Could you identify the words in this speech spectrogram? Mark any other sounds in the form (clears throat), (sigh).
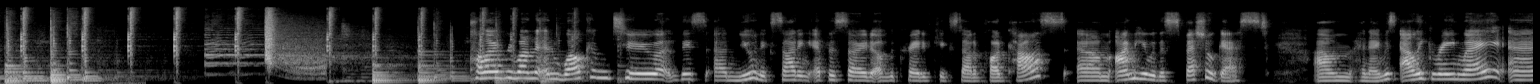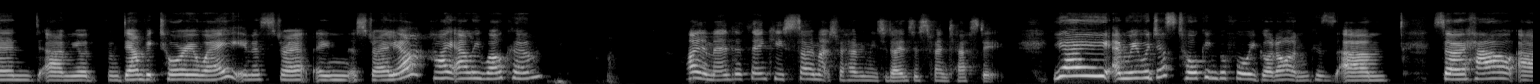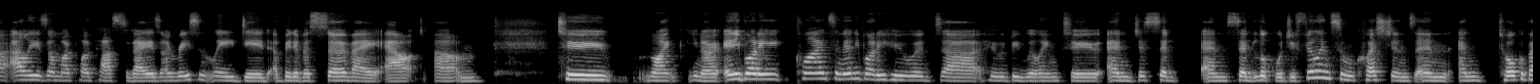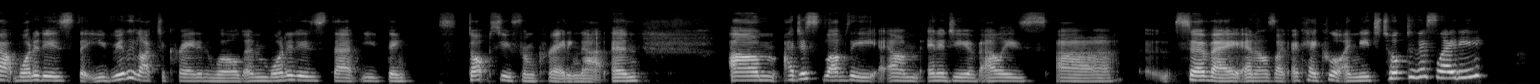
Hello, everyone, and welcome to this uh, new and exciting episode of the Creative Kickstarter podcast. Um, I'm here with a special guest. Um, her name is Ali Greenway, and um, you're from down Victoria Way in, Austra- in Australia. Hi, Ali, welcome. Hi, Amanda. Thank you so much for having me today. This is fantastic. Yay! And we were just talking before we got on because, um, so how uh, Ali is on my podcast today is I recently did a bit of a survey out um, to like you know anybody clients and anybody who would uh, who would be willing to and just said and said look would you fill in some questions and and talk about what it is that you'd really like to create in the world and what it is that you think stops you from creating that and um, I just love the um, energy of Ali's uh, survey. And I was like, okay, cool. I need to talk to this lady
